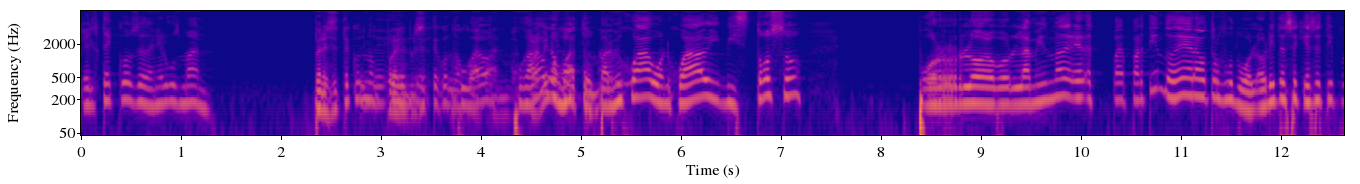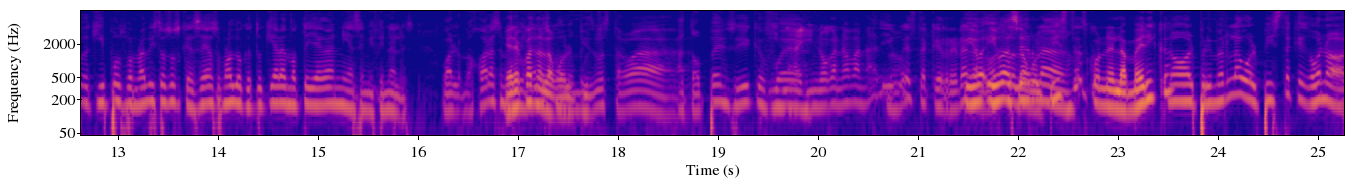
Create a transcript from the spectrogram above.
El Tecos de Daniel Guzmán. Pero ese teco no, por ejemplo, ese teco no jugaba, jugaba jugaba Para mí no jugaba bonito, para mí jugaba, jugaba vi- vistoso por lo, la misma era- pa- partiendo de era otro fútbol. Ahorita sé que ese tipo de equipos, por más vistosos que seas, por más lo que tú quieras, no te llegan ni a semifinales. O a lo mejor a semifinales. Era cuando el golpismo estaba a tope, sí, que y fue. ahí no ganaba nadie, No. güey, hasta que Herrera Iba- ganó iba a los ser la- golpistas con el América. No, el primer la golpista que, bueno,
